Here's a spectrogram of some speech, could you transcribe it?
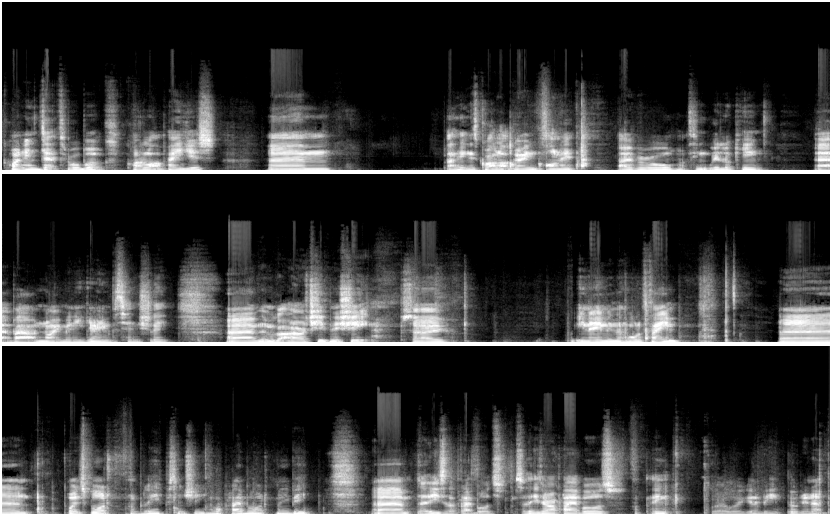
quite an in-depth rulebook, quite a lot of pages. Um, I think there's quite a lot going on it overall. I think we're looking at about a 90 minute game potentially. Um, then we've got our achievement sheet. So you're naming the Hall of Fame. Um, points board, I believe, potentially, or play board, maybe. Um, these are the play boards. So these are our play boards, I think, where we're going to be building up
